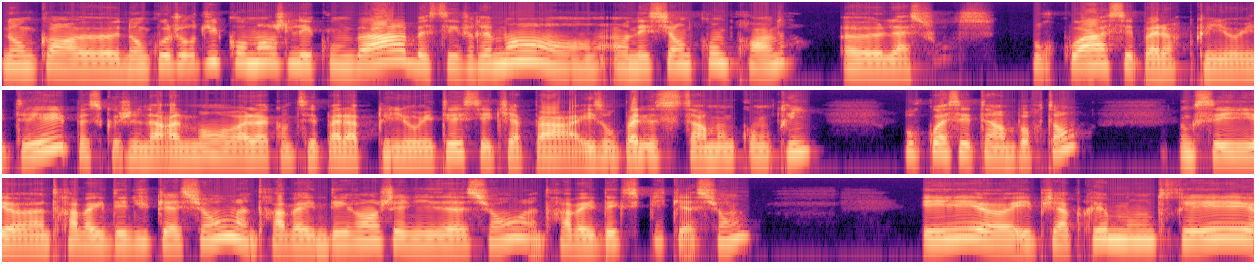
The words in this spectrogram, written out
Donc, euh, donc aujourd'hui, comment je les combats? Ben, C'est vraiment en, essayant de comprendre euh, la source. Pourquoi c'est pas leur priorité? Parce que généralement, voilà, quand c'est pas la priorité, c'est qu'il y a pas, ils ont pas nécessairement compris pourquoi c'était important. Donc c'est euh, un travail d'éducation, un travail d'évangélisation, un travail d'explication et, euh, et puis après, montrer,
